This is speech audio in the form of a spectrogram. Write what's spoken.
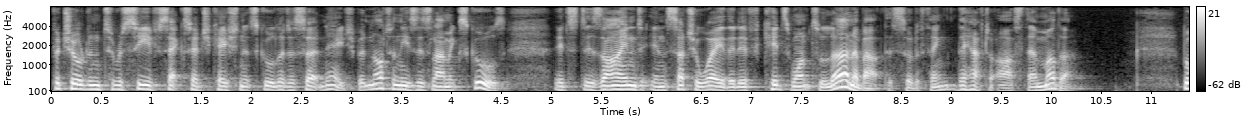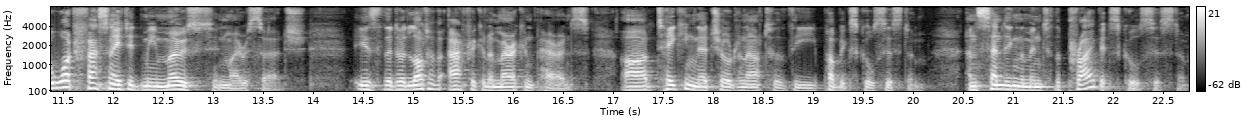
for children to receive sex education at school at a certain age, but not in these Islamic schools. It's designed in such a way that if kids want to learn about this sort of thing, they have to ask their mother. But what fascinated me most in my research is that a lot of African American parents are taking their children out of the public school system and sending them into the private school system.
